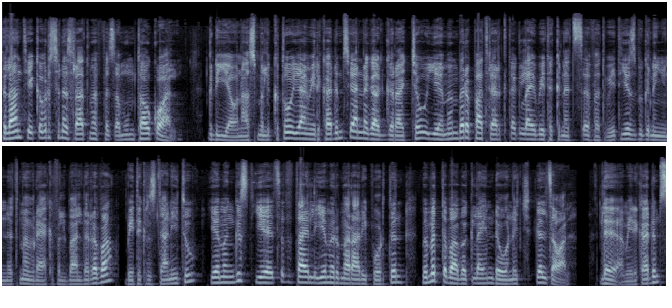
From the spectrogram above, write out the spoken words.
ትላንት የቅብር ስነስርዓት መፈጸሙም ታውቀዋል። ግድያውን አስመልክቶ የአሜሪካ ድምፅ ያነጋገራቸው የመንበረ ፓትርያርክ ጠቅላይ ቤተ ክህነት ጽሕፈት ቤት የሕዝብ ግንኙነት መምሪያ ክፍል ባልደረባ ቤተ ክርስቲያኒቱ የመንግስት የጸጥታ ኃይል የምርመራ ሪፖርትን በመጠባበቅ ላይ እንደሆነች ገልጸዋል። ለአሜሪካ ድምፅ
